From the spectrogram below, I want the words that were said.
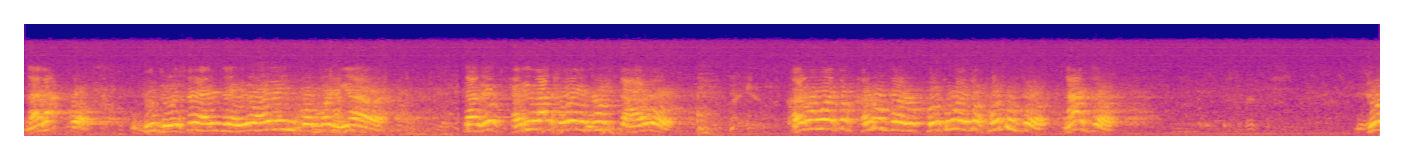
ના ત્યારે ખરી વાત હોય એનો ચાવો ખરું હોય તો ખરું કરો ખોટું હોય તો ખોટું કહો ના કહો જો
